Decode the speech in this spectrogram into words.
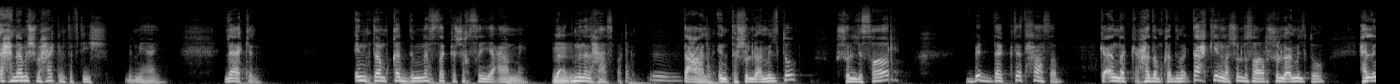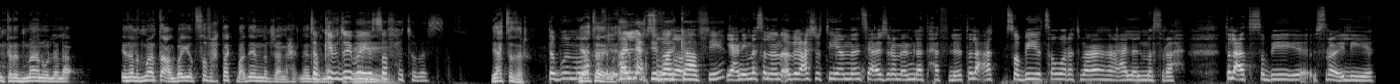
إحنا مش محاكم تفتيش بالنهاية. لكن أنت مقدم نفسك كشخصية عامة. لا مم. بدنا نحاسبك تعال انت شو اللي عملته؟ شو اللي صار؟ بدك تتحاسب. كأنك حدا مقدمك تحكي لنا شو اللي صار شو اللي عملته. هل انت ندمان ولا لا؟ إذا ندمان تعال بيض صفحتك بعدين نرجع نح... طب كيف بده يبيض. صفحته بس؟ يعتذر. طب والمواقف هل الاعتذار؟ كافي؟ يعني مثلا قبل عشرة أيام نانسي عجرم عملت حفلة طلعت صبية تصورت معاها على المسرح طلعت الصبيه إسرائيلية.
